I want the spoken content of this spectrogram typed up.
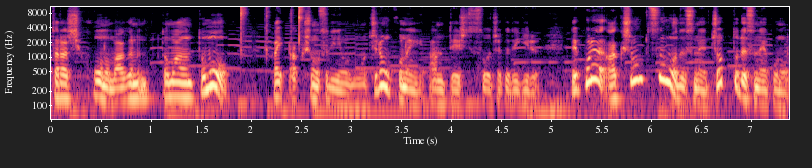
新しい方のマグネットマウントも、はい、アクション3ももちろんこのように安定して装着できる。で、これはアクション2もですね、ちょっとですね、この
